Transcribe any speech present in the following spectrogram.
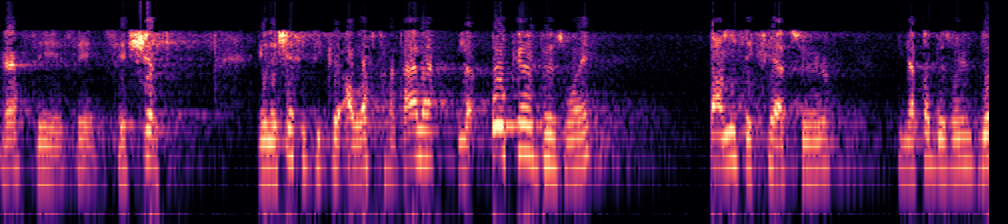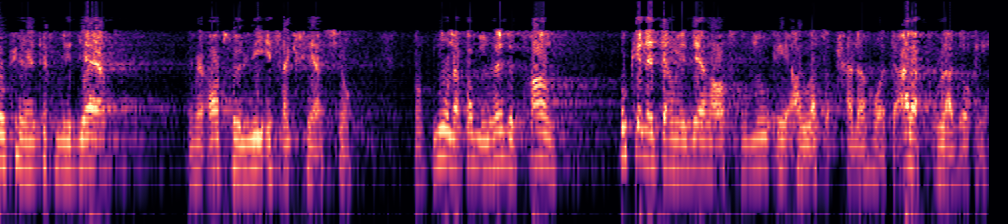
Hein, c'est shirk. Et le il dit que Allah n'a aucun besoin parmi ses créatures, il n'a pas besoin d'aucun intermédiaire hein, entre lui et sa création. Donc nous on n'a pas besoin de prendre aucun intermédiaire entre nous et Allah subhanahu wa ta'ala pour l'adorer.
